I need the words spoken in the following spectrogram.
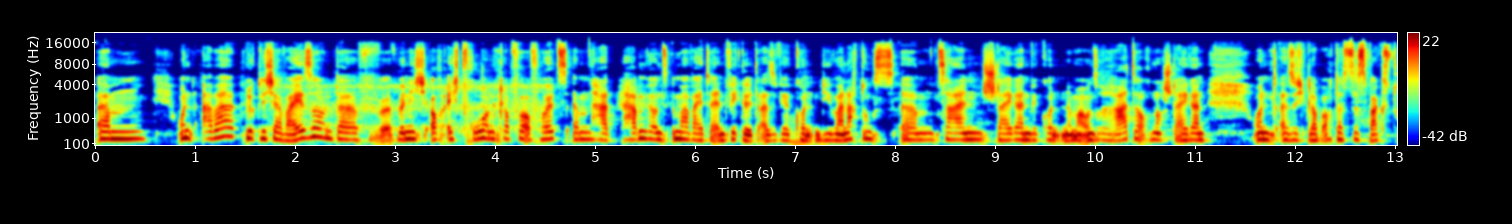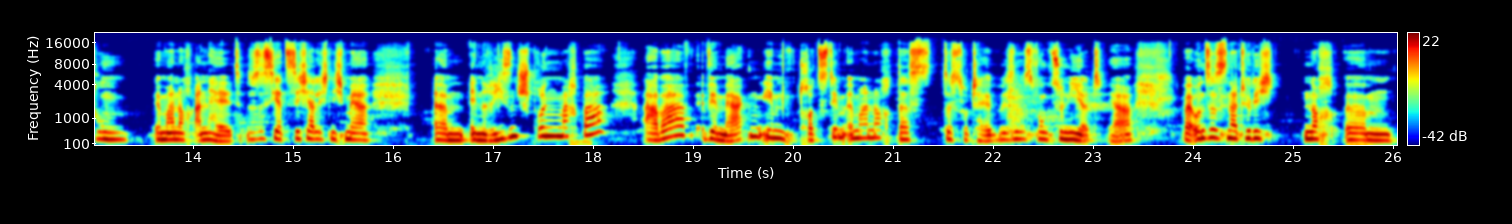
Ähm, und aber glücklicherweise, und da bin ich auch echt froh und klopfe auf Holz, ähm, hat, haben wir uns immer weiterentwickelt. Also wir konnten die Übernachtungszahlen steigern, wir konnten immer unsere Rate auch noch steigern. Und also ich glaube auch, dass das Wachstum immer noch anhält. Das ist jetzt sicherlich nicht mehr ähm, in Riesensprüngen machbar, aber wir merken eben trotzdem immer noch, dass das Hotelbusiness funktioniert. Ja, bei uns ist es natürlich noch ähm,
